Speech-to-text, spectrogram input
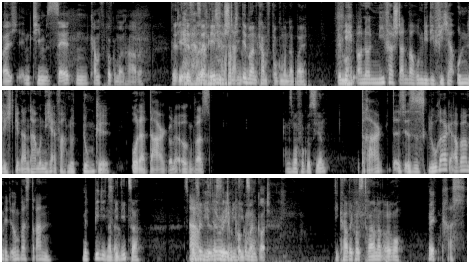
weil ich im Team selten Kampf-Pokémon habe. Die- Die, die- seitdem die- habe ich immer ein Kampf-Pokémon dabei. Immer. Ich habe auch noch nie verstanden, warum die die Viecher Unlicht genannt haben und nicht einfach nur dunkel oder dark oder irgendwas. Kannst du mal fokussieren? Drag, das ist es Glurak, aber mit irgendwas dran. Mit Bidiza. Na, Bidiza. Ah, Special okay, das Delivery mit dem. Pokémon-Gott. Die Karte kostet 300 Euro. Krass.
